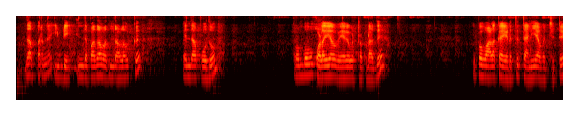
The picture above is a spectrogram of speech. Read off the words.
இதாக பாருங்கள் இப்படி இந்த பதம் வந்த அளவுக்கு வெந்தால் போதும். ரொம்பவும் குழைய வேக விட்டுறக்கூடாது. இப்போ வாழைக்காய் எடுத்து தனியாக வச்சுட்டு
